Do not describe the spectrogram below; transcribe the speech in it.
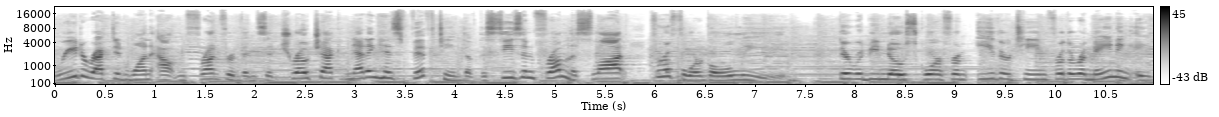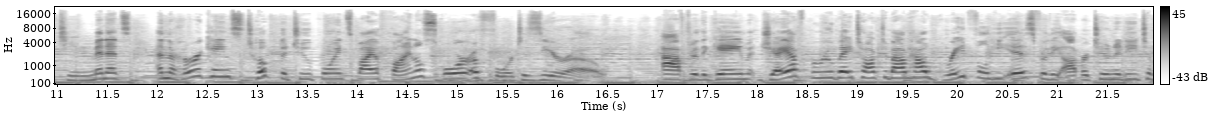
redirected one out in front for Vincent Trocheck, netting his 15th of the season from the slot for a four goal lead. There would be no score from either team for the remaining 18 minutes, and the Hurricanes took the two points by a final score of 4 0. After the game, JF Berube talked about how grateful he is for the opportunity to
